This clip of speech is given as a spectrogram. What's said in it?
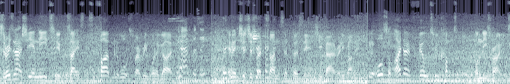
So there isn't actually a need to because like, it's, it's a five minute walk to wherever we want to go. Yeah, pussy. Imogen just read a sign that said pussy and she found it really funny. But also, I don't feel too comfortable on these roads.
